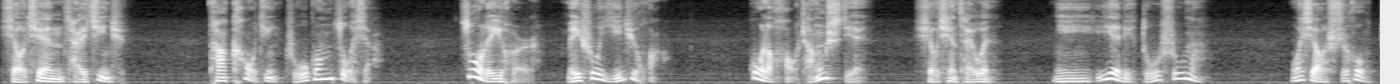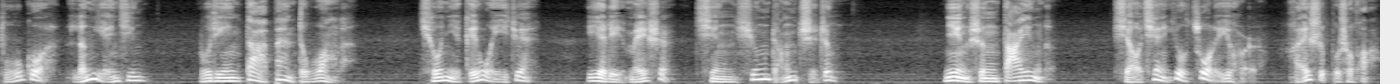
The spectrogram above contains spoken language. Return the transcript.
小倩才进去，他靠近烛光坐下，坐了一会儿，没说一句话。过了好长时间，小倩才问：“你夜里读书吗？我小时候读过《楞严经》，如今大半都忘了。求你给我一卷，夜里没事，请兄长指正。”宁生答应了。小倩又坐了一会儿，还是不说话。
